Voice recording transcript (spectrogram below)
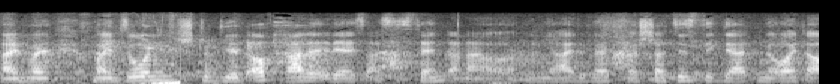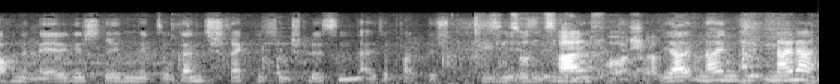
Nein mein, mein, Sohn studiert auch gerade, der ist Assistent an der Uni Heidelberg für Statistik. Der hat mir heute auch eine Mail geschrieben mit so ganz schrecklichen Schlüssen. Also praktisch. Sie sind so ein Zahlenforscher. Ja, nein, nein, nein,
